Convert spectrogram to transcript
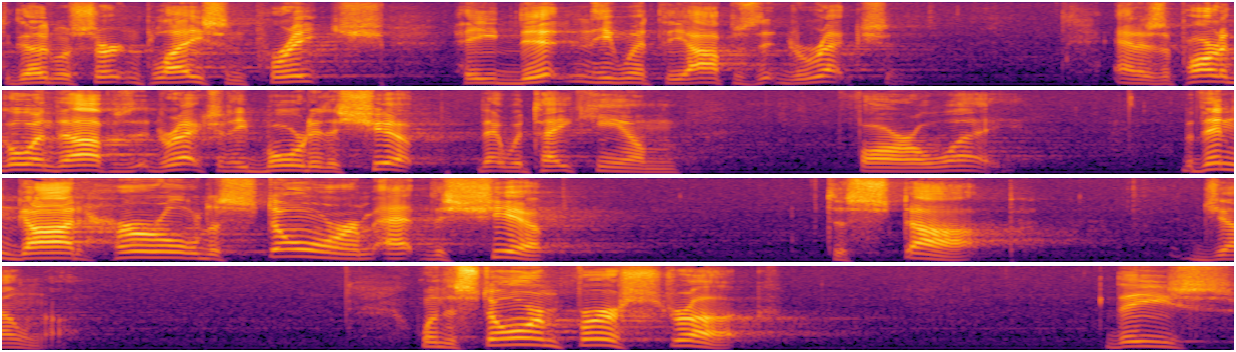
to go to a certain place and preach. He didn't, he went the opposite direction. And as a part of going the opposite direction, he boarded a ship that would take him far away. But then God hurled a storm at the ship to stop Jonah. When the storm first struck, these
